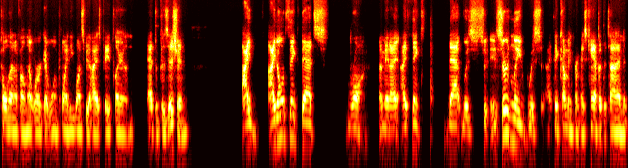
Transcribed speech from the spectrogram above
told NFL Network at one point he wants to be the highest paid player at the position. I I don't think that's wrong. I mean, I, I think that was it certainly was I think coming from his camp at the time and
